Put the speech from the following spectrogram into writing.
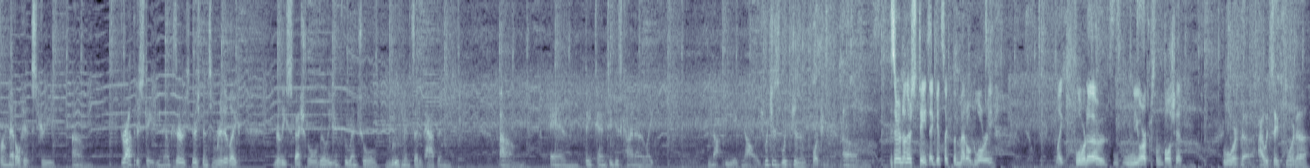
for metal history um, throughout the state. You know, because there's there's been some really like really special, really influential movements that have happened, um, and they tend to just kind of like not be acknowledged, which is which is unfortunate. Um, Is there another state that gets like the metal glory? Like Florida or New York or some bullshit? Florida. I would say Florida,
